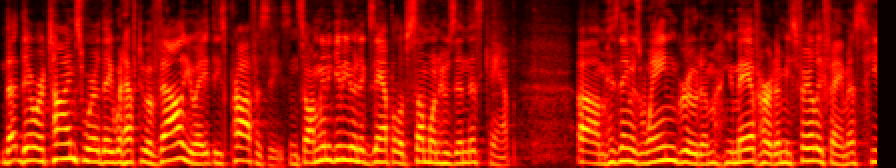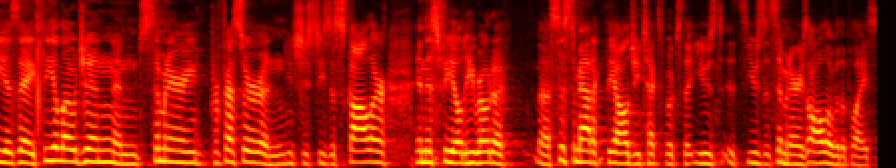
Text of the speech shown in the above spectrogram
That there were times where they would have to evaluate these prophecies. And so I'm going to give you an example of someone who's in this camp um, his name is Wayne Grudem. You may have heard him. He's fairly famous. He is a theologian and seminary professor, and he's, just, he's a scholar in this field. He wrote a, a systematic theology textbooks that used, it's used at seminaries all over the place.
